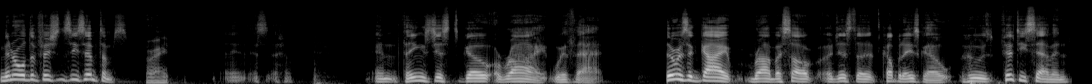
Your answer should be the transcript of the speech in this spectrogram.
mineral deficiency symptoms. Right. And things just go awry with that. There was a guy, Rob, I saw just a couple days ago, who was 57.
